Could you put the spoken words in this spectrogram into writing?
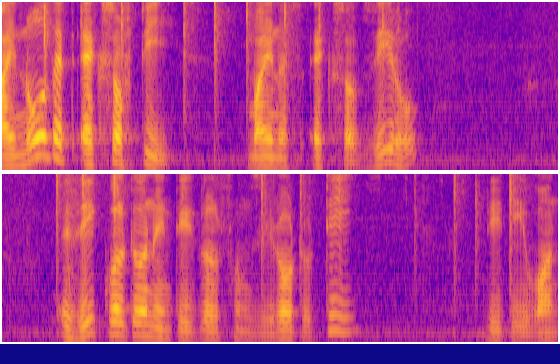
I know that x of t minus x of 0 is equal to an integral from 0 to t dt1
